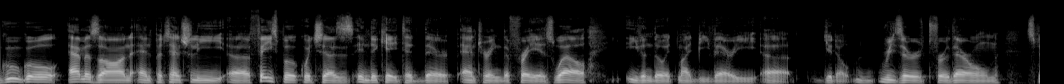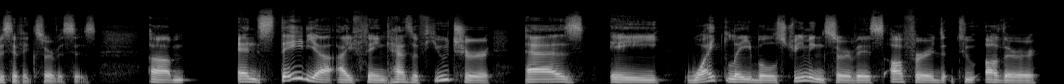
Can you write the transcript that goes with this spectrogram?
Google, Amazon, and potentially uh, Facebook, which has indicated they're entering the fray as well, even though it might be very, uh, you know, reserved for their own specific services. Um, and Stadia, I think, has a future as a white label streaming service offered to other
